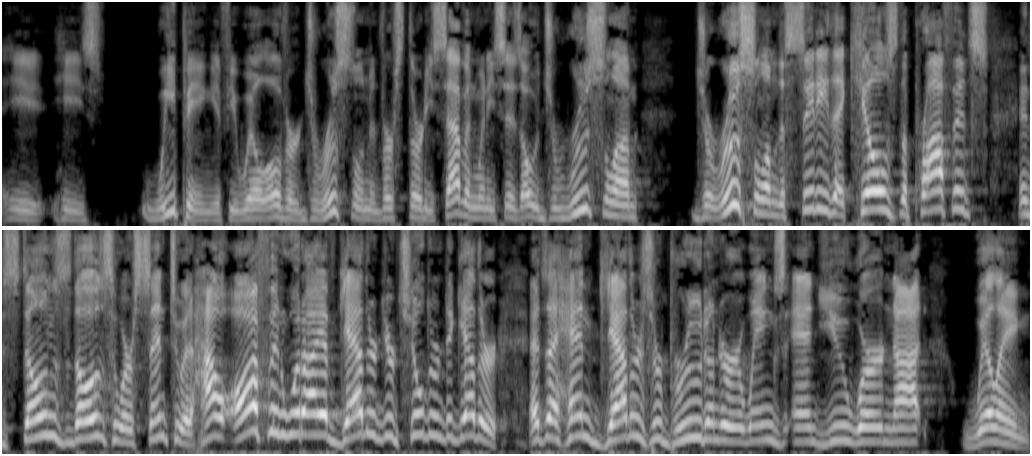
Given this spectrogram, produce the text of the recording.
He, he's weeping, if you will, over Jerusalem in verse 37 when he says, Oh, Jerusalem, Jerusalem, the city that kills the prophets and stones those who are sent to it. How often would I have gathered your children together as a hen gathers her brood under her wings and you were not willing?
